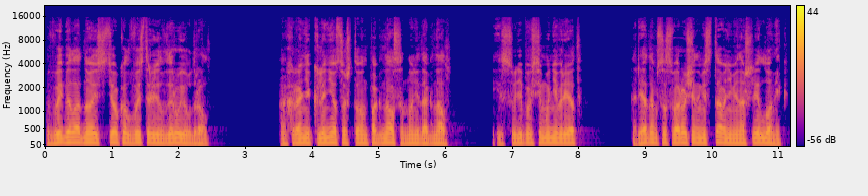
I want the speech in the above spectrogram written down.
Выбил одно из стекол, выстрелил в дыру и удрал. Охранник клянется, что он погнался, но не догнал. И, судя по всему, не врет. Рядом со свороченными ставнями нашли ломик.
